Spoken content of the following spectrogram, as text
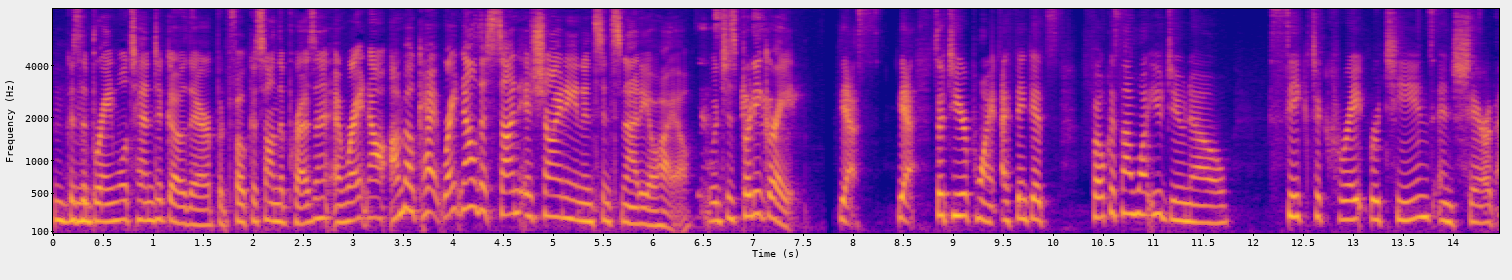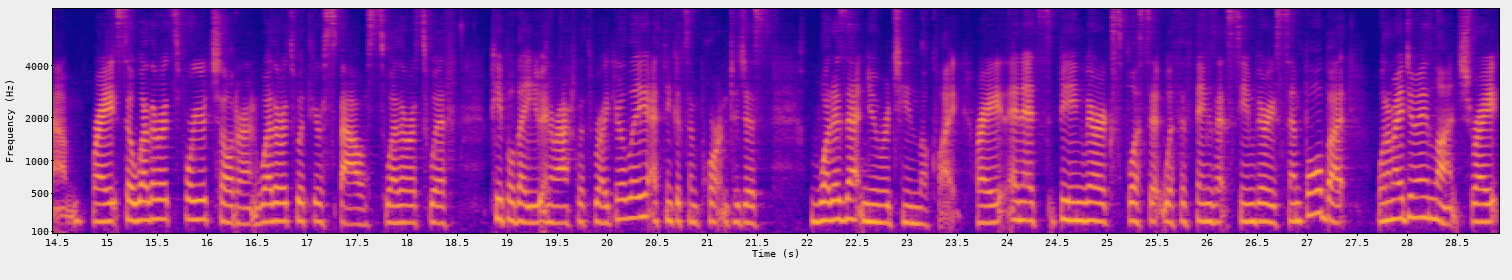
because the brain will tend to go there but focus on the present and right now i'm okay right now the sun is shining in cincinnati ohio which is pretty great Yes. Yeah. So to your point, I think it's focus on what you do know, seek to create routines and share them, right? So whether it's for your children, whether it's with your spouse, whether it's with people that you interact with regularly, I think it's important to just what does that new routine look like, right? And it's being very explicit with the things that seem very simple, but what am I doing lunch, right?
